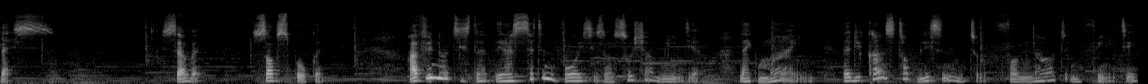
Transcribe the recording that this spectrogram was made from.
less. 7. Soft spoken. Have you noticed that there are certain voices on social media, like mine, that you can't stop listening to from now to infinity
